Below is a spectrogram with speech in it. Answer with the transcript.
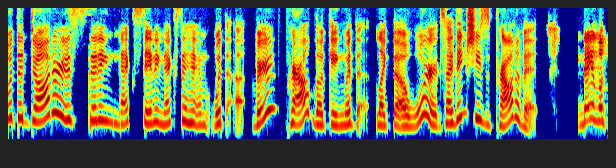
But the daughter is sitting next, standing next to him with a very proud looking with like the awards. I think she's proud of it. They look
